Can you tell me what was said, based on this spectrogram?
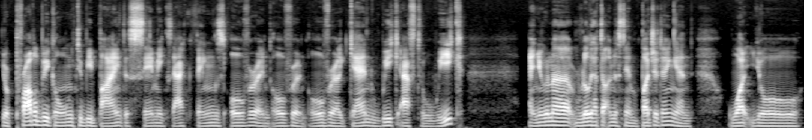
you're probably going to be buying the same exact things over and over and over again, week after week. And you're gonna really have to understand budgeting and what you'll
